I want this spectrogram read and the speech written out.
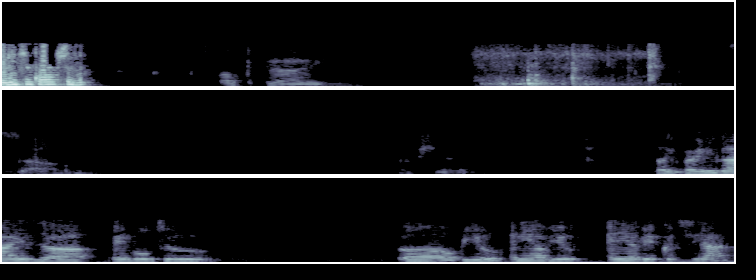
Politiekorpsen. Okay. So. So you guys uh, able to uh, view, any of you, any of you could see that?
